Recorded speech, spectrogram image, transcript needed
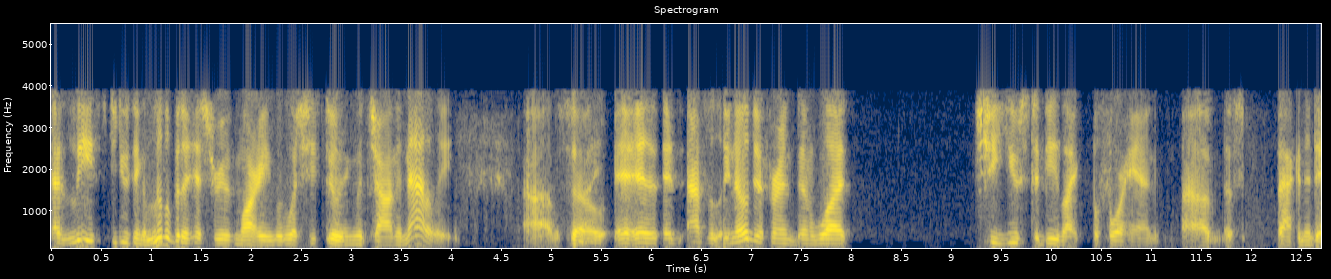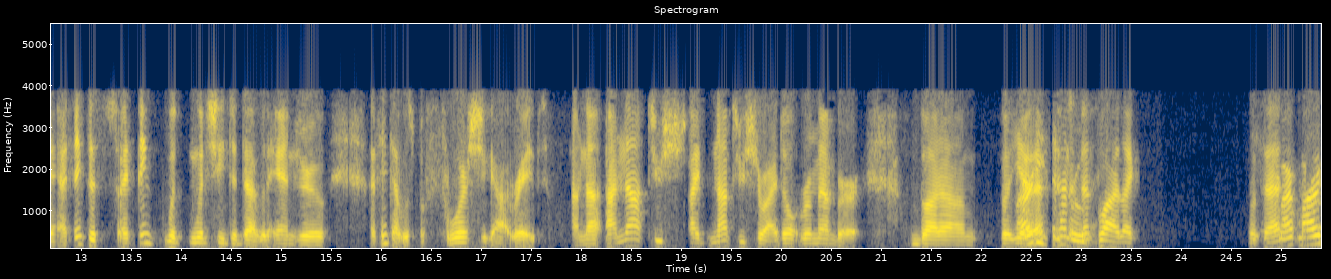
at least using a little bit of history with Marty with what she's doing with John and Natalie. Um, so right. it, it's absolutely no different than what she used to be like beforehand. Um, back in the day, I think this. I think with, when she did that with Andrew, I think that was before she got raped. I'm not. I'm not too. Sh- I'm not too sure. I don't remember. But um. But yeah, Marty's that's kind of that's why like. What's that? Mar- Mar-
